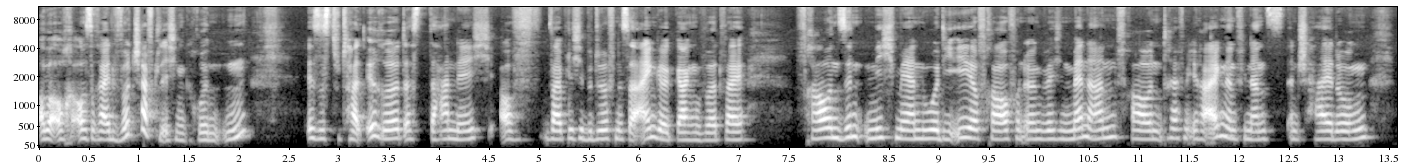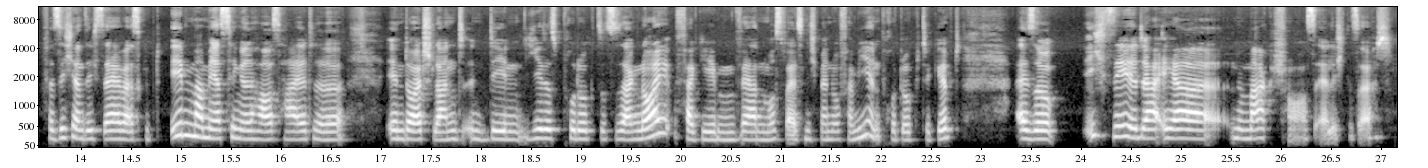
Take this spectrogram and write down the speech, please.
aber auch aus rein wirtschaftlichen Gründen ist es total irre, dass da nicht auf weibliche Bedürfnisse eingegangen wird, weil Frauen sind nicht mehr nur die Ehefrau von irgendwelchen Männern. Frauen treffen ihre eigenen Finanzentscheidungen, versichern sich selber. Es gibt immer mehr Single-Haushalte in Deutschland, in denen jedes Produkt sozusagen neu vergeben werden muss, weil es nicht mehr nur Familienprodukte gibt. Also ich sehe da eher eine Marktchance, ehrlich gesagt.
